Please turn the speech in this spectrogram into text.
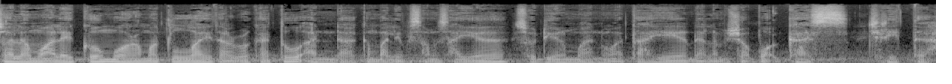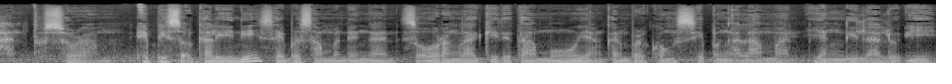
Assalamualaikum warahmatullahi wabarakatuh Anda kembali bersama saya Sudirman Muhammad Tahir dalam Shop Podcast Cerita Hantu Suram Episod kali ini saya bersama dengan seorang lagi tetamu Yang akan berkongsi pengalaman yang dilalui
